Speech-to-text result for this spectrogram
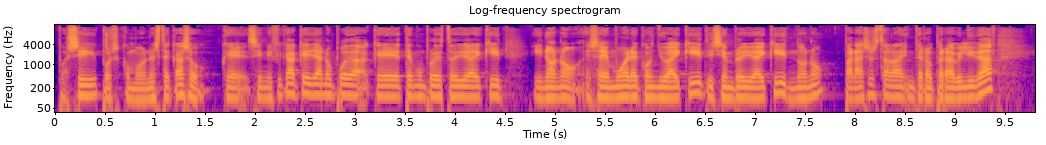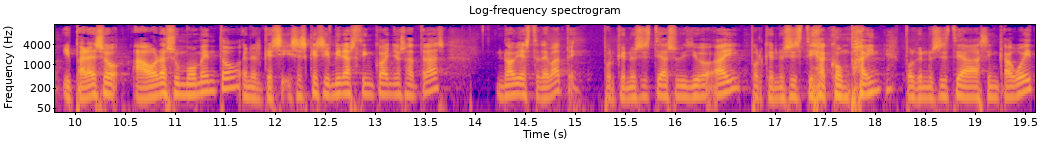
Pues sí, pues como en este caso, que significa que ya no pueda, que tengo un proyecto de UIKit y no, no, ese muere con UIKit y siempre UIKit, no, no, para eso está la interoperabilidad y para eso ahora es un momento en el que si, es que si miras cinco años atrás no había este debate, porque no existía UI, porque no existía Combine, porque no existía Async Await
